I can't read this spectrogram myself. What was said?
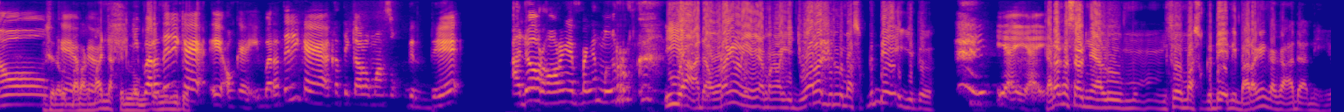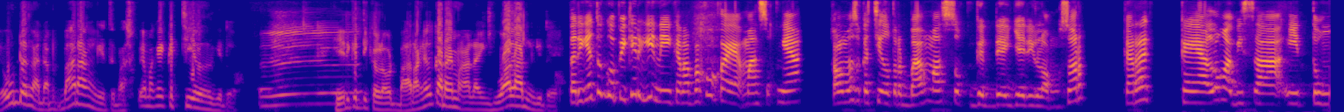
Oh, Bisa oke dapat barang oke. banyak gitu. Ibaratnya ini gitu. kayak eh oke, ibaratnya ini kayak ketika lo masuk gede, ada orang-orang yang pengen mengeruk. Iya, ada orang yang emang lagi jualan jadi lu masuk gede gitu. Iya iya iya. Karena misalnya lu misal masuk gede nih barangnya kagak ada nih. Ya udah nggak dapat barang gitu. Masuknya makanya kecil gitu. Hmm. Jadi ketika lu dapat barang itu karena emang ada yang jualan gitu. Tadinya tuh gue pikir gini, kenapa kok kayak masuknya kalau masuk kecil terbang, masuk gede jadi longsor, karena kayak lo nggak bisa ngitung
